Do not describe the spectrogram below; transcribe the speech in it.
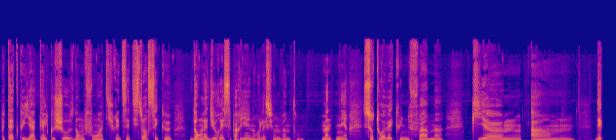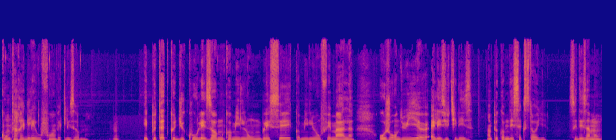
peut-être qu'il y a quelque chose dans le fond à tirer de cette histoire, c'est que dans la durée, c'est pas rien une relation de 20 ans. Maintenir, surtout avec une femme qui euh, a euh, des comptes à régler au fond avec les hommes. Mm. Et peut-être que du coup, les hommes, comme ils l'ont blessée, comme ils lui ont fait mal, aujourd'hui, elle les utilise. Un peu comme des sextoys. C'est des amants. Mm.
